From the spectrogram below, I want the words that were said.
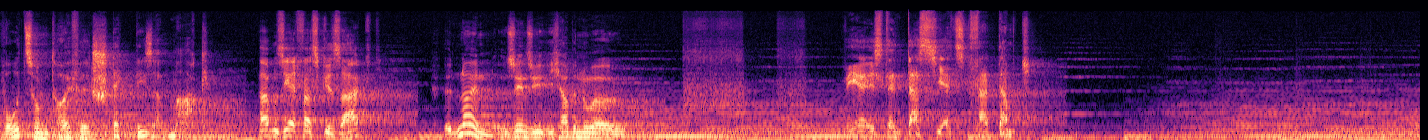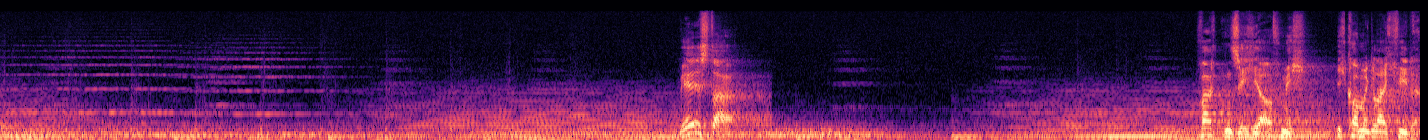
Wo zum Teufel steckt dieser Mark? Haben Sie etwas gesagt? Nein, sehen Sie, ich habe nur... Wer ist denn das jetzt, verdammt? Wer ist da? Warten Sie hier auf mich. Ich komme gleich wieder.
